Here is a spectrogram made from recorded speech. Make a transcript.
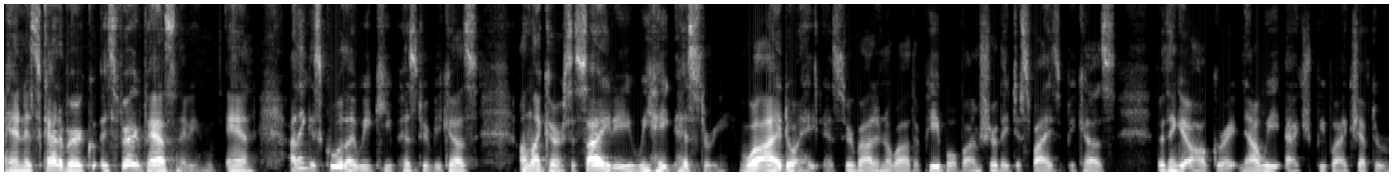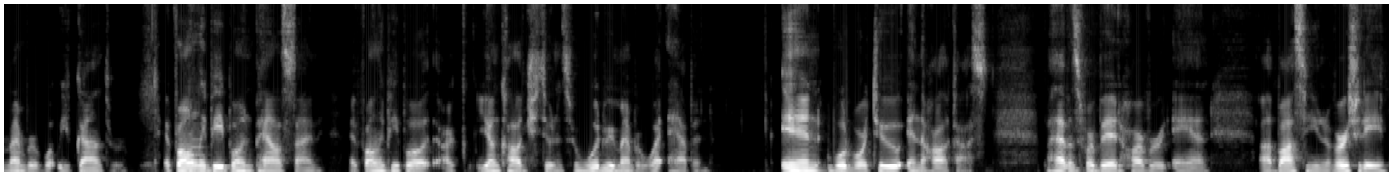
And it's kind of very, it's very fascinating. And I think it's cool that we keep history because, unlike our society, we hate history. Well, I don't hate history, but I don't know about other people, but I'm sure they despise it because they're thinking, oh, great. Now we actually, people actually have to remember what we've gone through. If only people in Palestine, if only people, our young college students, would remember what happened in World War II in the Holocaust. But heavens forbid, Harvard and uh, Boston University,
